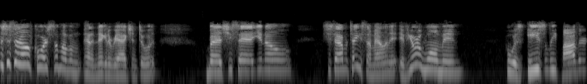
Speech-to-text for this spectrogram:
And she said, oh, of course, some of them had a negative reaction to it. But she said, you know, she said, I'm going to tell you something, Alan. If you're a woman who is easily bothered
